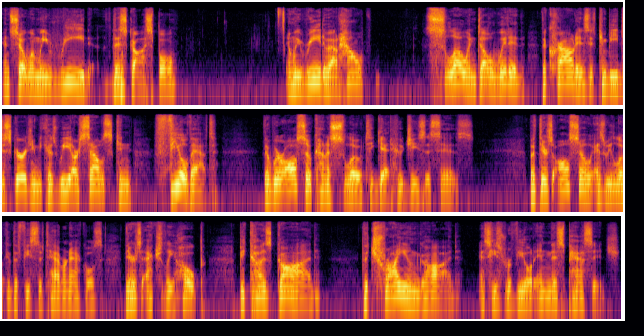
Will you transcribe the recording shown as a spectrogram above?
And so when we read this gospel and we read about how slow and dull witted the crowd is, it can be discouraging because we ourselves can feel that, that we're also kind of slow to get who Jesus is. But there's also, as we look at the Feast of Tabernacles, there's actually hope because God, the triune God, as he's revealed in this passage,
